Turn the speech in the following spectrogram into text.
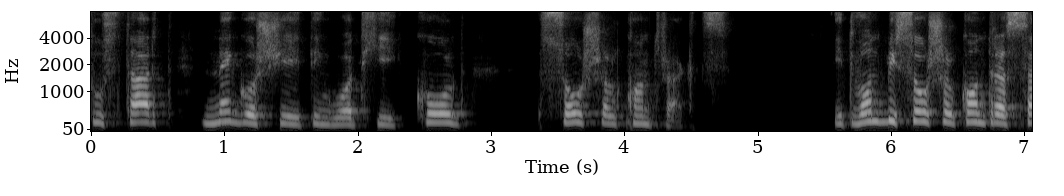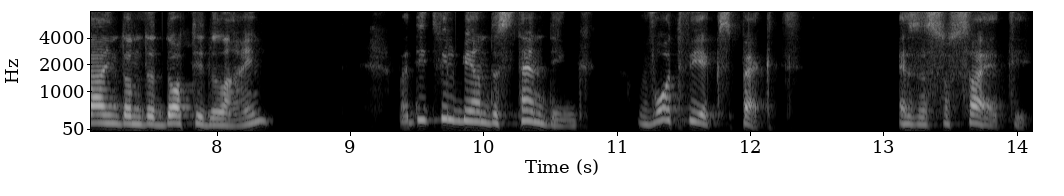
to start negotiating what he called social contracts it won't be social contracts signed on the dotted line, but it will be understanding what we expect as a society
